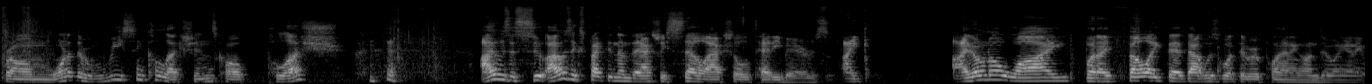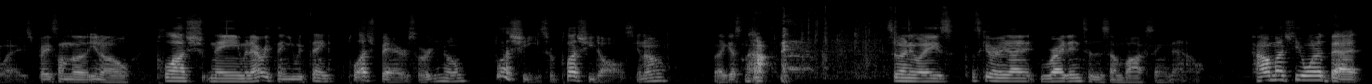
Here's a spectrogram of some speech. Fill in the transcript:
from one of the recent collections called Plush. I was assu I was expecting them to actually sell actual teddy bears. Like, I don't know why, but I felt like that that was what they were planning on doing anyways. Based on the, you know, plush name and everything, you would think plush bears or, you know, plushies or plushy dolls, you know? But I guess not. so anyways, let's get right, right into this unboxing now. How much do you want to bet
